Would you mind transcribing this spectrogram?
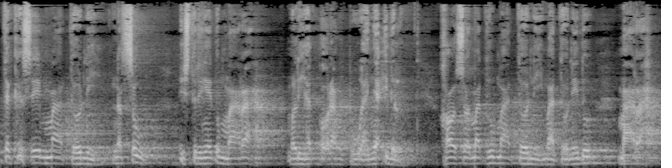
tegese madoni nesu. Istrinya itu marah melihat orang buahnya itu loh. Khosomathu madoni madoni itu marah.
